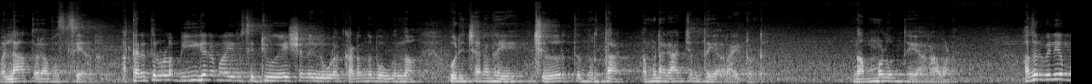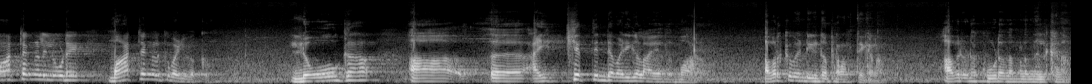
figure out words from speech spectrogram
വല്ലാത്തൊരവസ്ഥയാണ്. അത്തരത്തിലുള്ള ഭീകരമായ ഒരു സിറ്റുവേഷനിലൂടെ കടന്നു പോകുന്ന ഒരു ജനതയെ ചേർത്ത് നിർത്താൻ നമ്മുടെ രാജ്യം തയ്യാറായിട്ടുണ്ട്. നമ്മളും തയ്യാറാവണം. അതൊരു വലിയ മാറ്റങ്ങളിലൂടെ മാറ്റങ്ങൾക്ക് വഴിവെക്കും. ലോക ഐക്യത്തിന്റെ വഴികളായത് മാറും. അവർക്ക് വേണ്ടിയിട്ട് പ്രാർത്ഥിക്കണം അവരുടെ കൂടെ നമ്മൾ നിൽക്കണം.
